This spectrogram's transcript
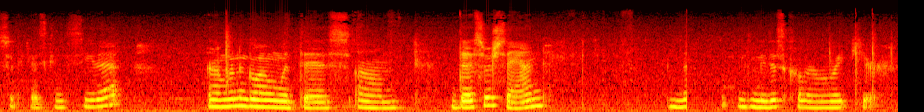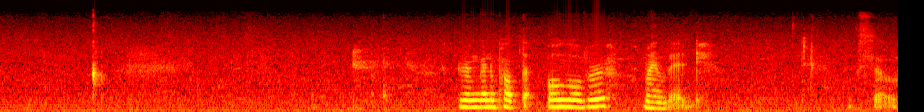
So if you guys can see that. And I'm going to go in with this um, or Sand. And then give me this color right here. And I'm going to pop that all over my lid. Like so.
